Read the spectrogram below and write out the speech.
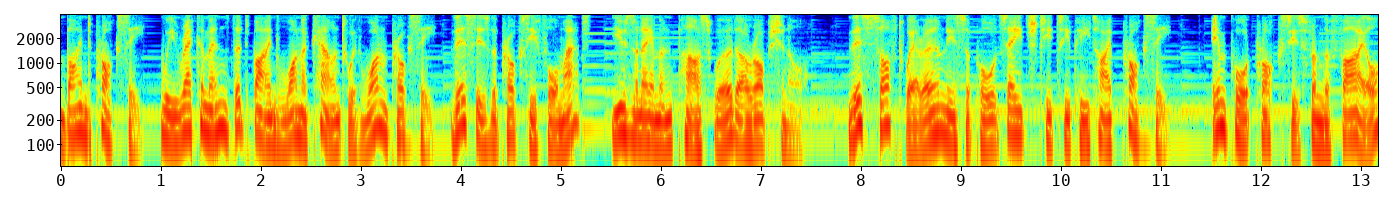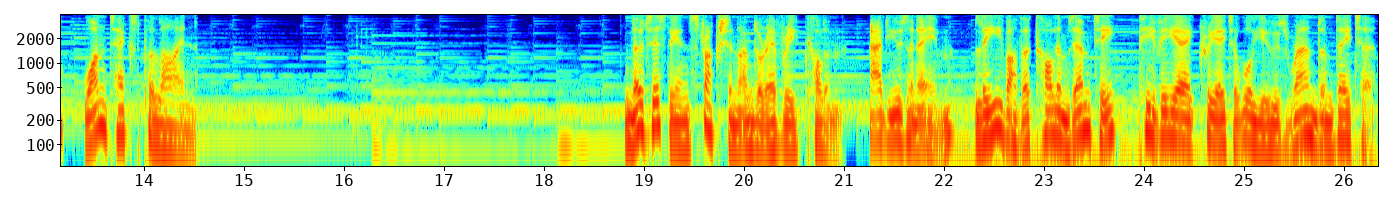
Bind proxy. We recommend that bind one account with one proxy. This is the proxy format, username and password are optional. This software only supports HTTP type proxy. Import proxies from the file, one text per line. Notice the instruction under every column. Add username, leave other columns empty, PVA Creator will use random data.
